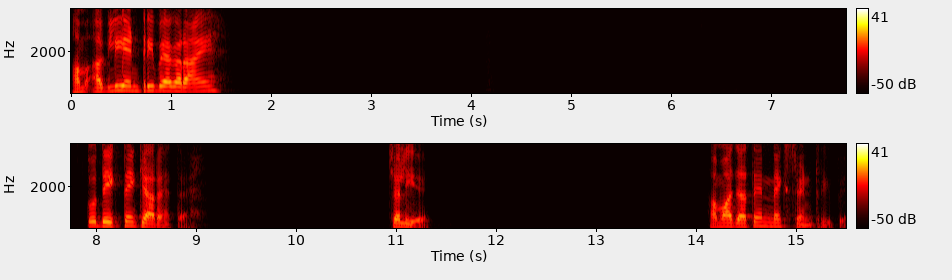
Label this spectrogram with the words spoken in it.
हम अगली एंट्री पे अगर आए तो देखते हैं क्या रहता है। चलिए, हम आ जाते हैं नेक्स्ट एंट्री पे।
